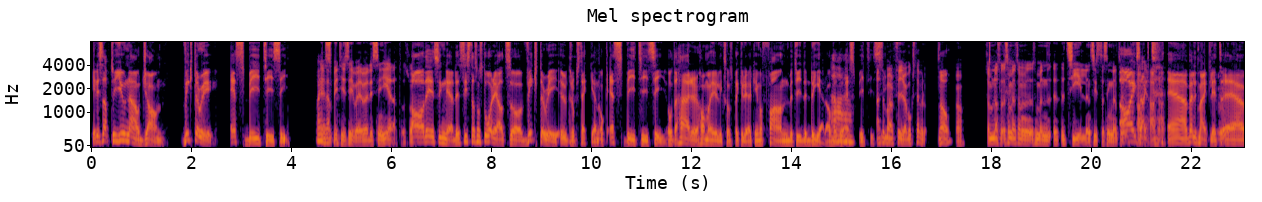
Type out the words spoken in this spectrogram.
It is up to you now, John. Victory! SBTC. SBTC, vad är vad det signerat? Och så? Ja, det är signerat. Det sista som står är alltså Victory! Utropstecken och SBTC. Och det här har man ju liksom spekulerat kring. Vad fan betyder det? då? Vadå Ah. SBTC? Alltså bara fyra bokstäver då? Ja. Som, någon som, en, som, en- som en, ett sigill, en sista signatur? Ja, exakt. Ja, ja. Eh, väldigt märkligt. Eh,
